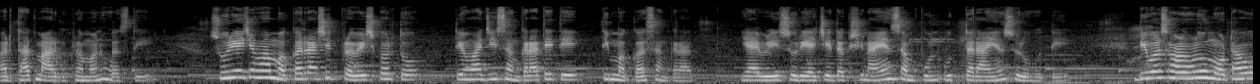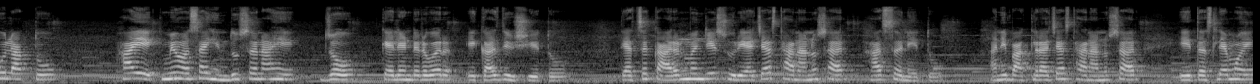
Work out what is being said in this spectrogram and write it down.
अर्थात मार्गक्रमण होत असते. सूर्य जेव्हा मकर राशीत प्रवेश करतो तेव्हा जी संक्रांत येते ती मकर संक्रांत. यावेळी सूर्याचे दक्षिणायन संपून उत्तरायण सुरू होते. दिवस हळूहळू मोठा होऊ लागतो. हा एकमेव असा हिंदू सण आहे जो कॅलेंडरवर एकाच दिवशी येतो. त्याचं कारण म्हणजे सूर्याच्या स्थानानुसार हा सण येतो आणि बाकराच्या स्थानानुसार येत असल्यामुळे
